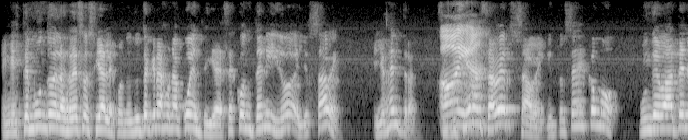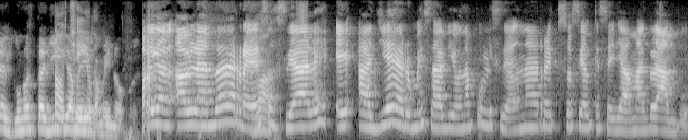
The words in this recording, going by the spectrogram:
en este mundo de las redes sociales, cuando tú te creas una cuenta y haces contenido, ellos saben, ellos entran. Si Oigan. quisieran saber, saben. Entonces es como un debate en el que uno está allí No, a medio camino. pues. Oigan, hablando de redes Más. sociales, eh, ayer me salió una publicidad de una red social que se llama Glambu.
